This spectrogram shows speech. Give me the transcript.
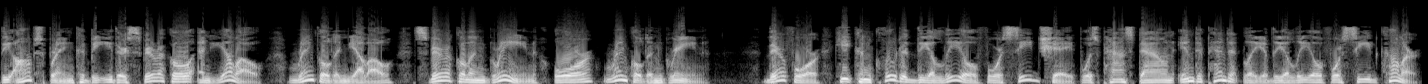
the offspring could be either spherical and yellow, wrinkled and yellow, spherical and green, or wrinkled and green. Therefore, he concluded the allele for seed shape was passed down independently of the allele for seed color.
